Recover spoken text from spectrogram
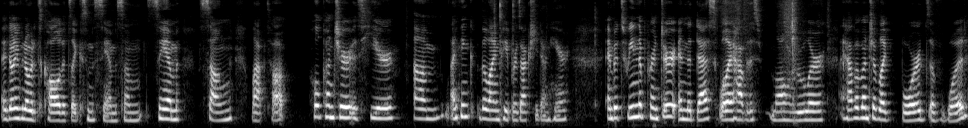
I don't even know what it's called. It's like some Samsung Samsung laptop. Hole puncher is here. Um, I think the line paper is actually down here. And between the printer and the desk, well, I have this long ruler. I have a bunch of like boards of wood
